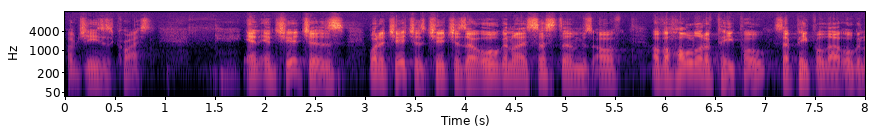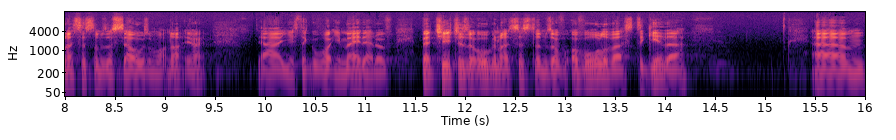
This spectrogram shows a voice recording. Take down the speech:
of Jesus Christ. And, and churches, what are churches? Churches are organized systems of of a whole lot of people. So people are organized systems of cells and whatnot, right? Uh, you think of what you're made out of. But churches are organized systems of, of all of us together. Um,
